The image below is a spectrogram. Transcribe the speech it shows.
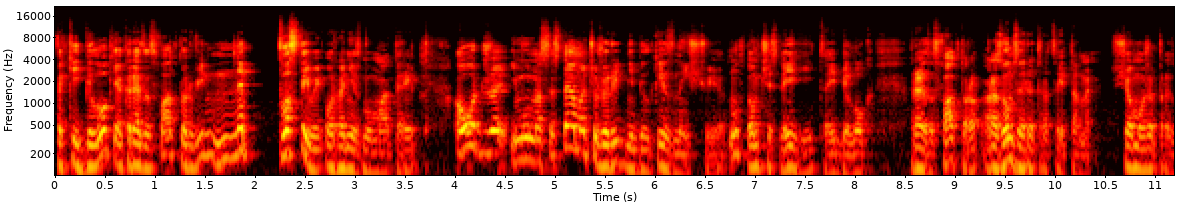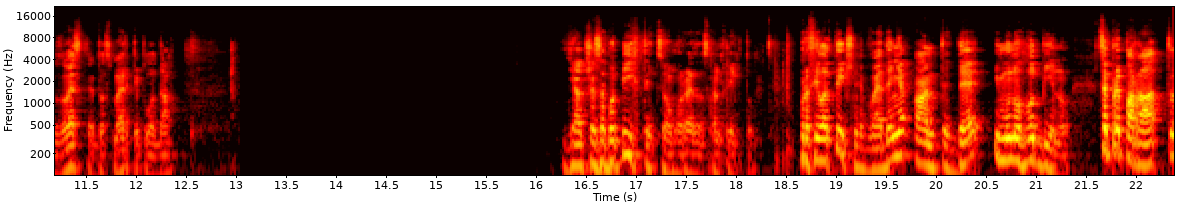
такий білок, як резус-фактор, він не властивий організму матері. А отже, імунна система чужорідні білки знищує, ну в тому числі і цей білок резус-фактор разом з еритроцитами, що може призвести до смерті плода. Як же запобігти цьому резус-конфлікту? Профілактичне введення анти-Д імуноглобіну. Це препарат, е,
